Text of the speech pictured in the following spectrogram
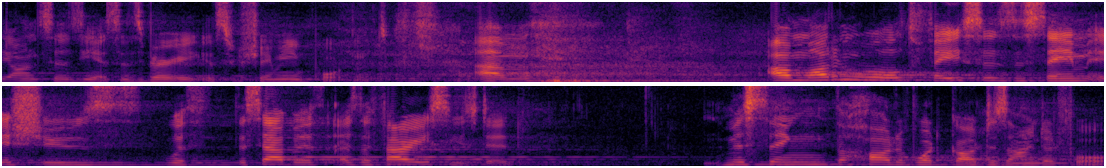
the answer is yes, it's very, it's extremely important. Um, our modern world faces the same issues with the Sabbath as the Pharisees did, missing the heart of what God designed it for.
